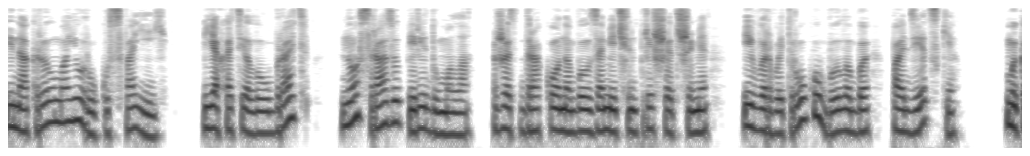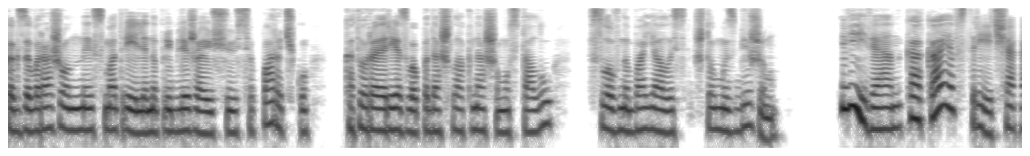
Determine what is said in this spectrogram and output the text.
и накрыл мою руку своей. Я хотела убрать, но сразу передумала. Жест дракона был замечен пришедшими, и вырвать руку было бы по-детски. Мы, как завороженные, смотрели на приближающуюся парочку, которая резво подошла к нашему столу, словно боялась, что мы сбежим. «Вивиан, какая встреча!»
